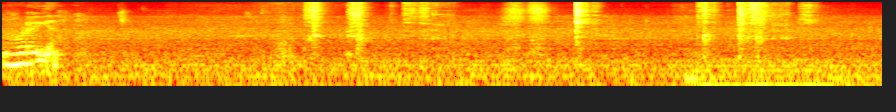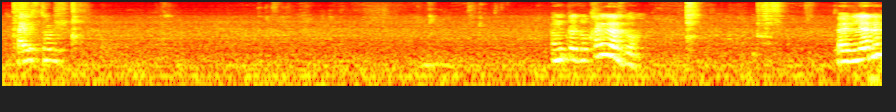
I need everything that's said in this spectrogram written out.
હવડાવી ગયા. ખાવીશ થોડી આમ તો તું ખાઈ લેતો ખાઈ લે ને.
